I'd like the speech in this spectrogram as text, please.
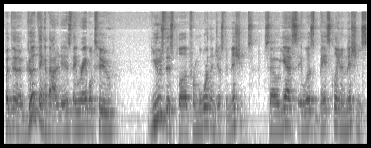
But the good thing about it is they were able to use this plug for more than just emissions. So, yes, it was basically an emissions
